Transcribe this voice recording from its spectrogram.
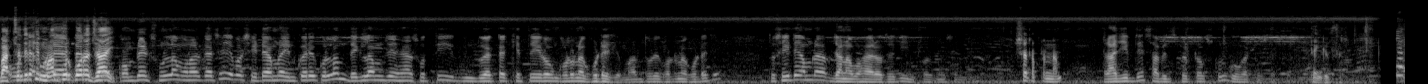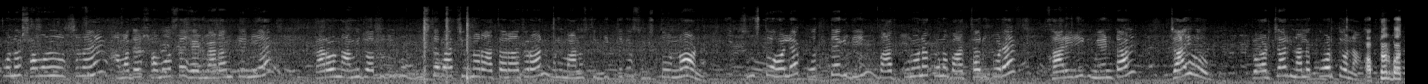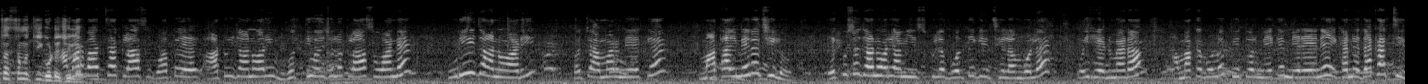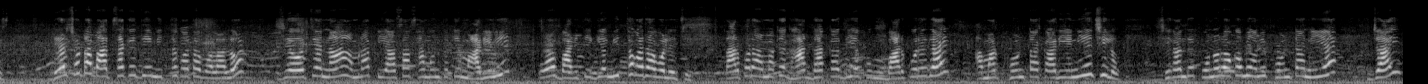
বাচ্চাদেরকে মারধর করা যায়। কমপ্লেন শুনলাম ওনার কাছে এবার সেটা আমরা ইনকোয়ারি করলাম দেখলাম যে হ্যাঁ সত্যি দু একটা ক্ষেত্রে এরকম ঘটনা ঘটেছে মারধরের ঘটনা ঘটেছে। তো সেইটাই আমরা জানাব হায়ার অথরিটি ইনফরমেশন স্যার আপনার নাম? Rajib De sub inspector of school Goghat thank you sir কোনো সমস্যা নেই আমাদের সমস্যা হেড ম্যাডামকে নিয়ে কারণ আমি যতটুকু বুঝতে পারছি ওনার আচার আচরণ উনি মানসিক দিক থেকে সুস্থ নন। সুস্থ হলে প্রত্যেক দিন বা কোনো না কোনো বাচ্চার উপরে শারীরিক মেন্টাল যাই হোক টর্চার নালে করতো না। আপনার বাচ্চার সঙ্গে কি ঘটেছিল? আমার বাচ্চা ক্লাস গত আটই জানুয়ারি ভর্তি হয়েছিল ক্লাস ওয়ানে। কুড়ি জানুয়ারি হচ্ছে আমার মেয়েকে মাথায় মেরেছিল। একুশে জানুয়ারি আমি স্কুলে বলতে গিয়েছিলাম বলে ওই হেড ম্যাডাম আমাকে বলল তুই তোর মেয়েকে মেরে এনে এখানে দেখাচ্ছিস। দেড়শোটা বাচ্চাকে দিয়ে মিথ্যে কথা বলালো। যে হচ্ছে না আমরা পিয়াসা সামন্তকে মারিনি। ও বাড়িতে গিয়ে মিথ্যে কথা বলেছে। তারপরে আমাকে ঘাট ধাক্কা দিয়ে বার করে দেয়। আমার ফোনটা কাড়িয়ে নিয়েছিল। সেখান থেকে কোনো রকমে আমি ফোনটা নিয়ে যাই।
